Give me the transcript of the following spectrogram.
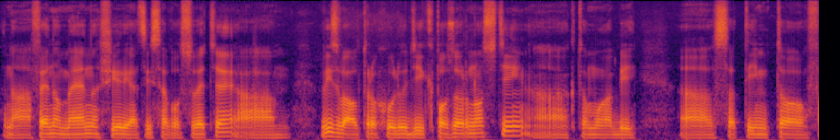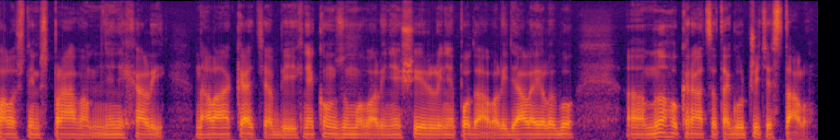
na fenomén šíriaci sa vo svete a vyzval trochu ľudí k pozornosti a k tomu, aby sa týmto falošným správam nenechali nalákať, aby ich nekonzumovali, nešírili, nepodávali ďalej, lebo mnohokrát sa tak určite stalo.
